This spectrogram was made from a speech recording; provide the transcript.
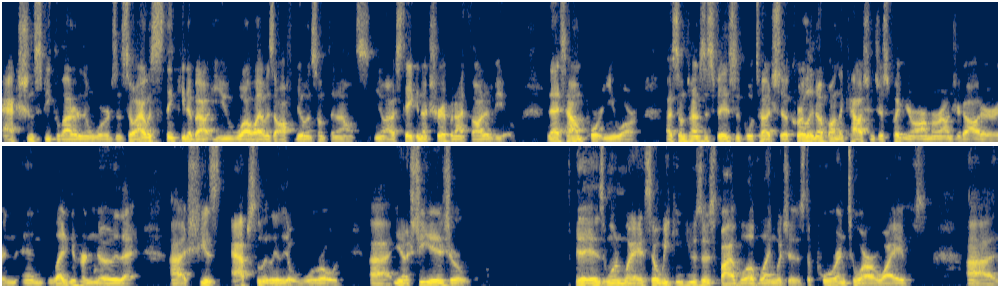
actions speak louder than words. And so I was thinking about you while I was off doing something else. You know, I was taking a trip and I thought of you. And that's how important you are. Uh, sometimes it's physical touch. So curling up on the couch and just putting your arm around your daughter and, and letting her know that uh, she is absolutely the world. Uh, you know, she is your is one way. So we can use those five love languages to pour into our wives, uh,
